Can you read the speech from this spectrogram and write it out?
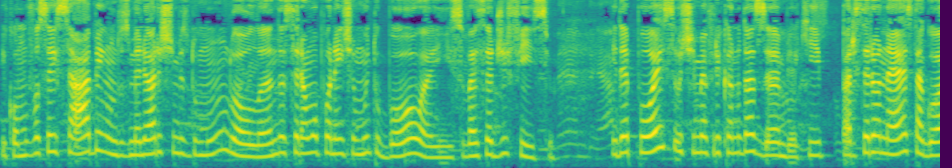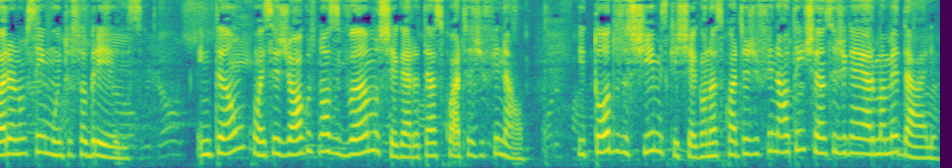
E como vocês sabem, um dos melhores times do mundo, a Holanda, será uma oponente muito boa e isso vai ser difícil. E depois o time africano da Zâmbia, que, para ser honesta, agora eu não sei muito sobre eles. Então, com esses jogos, nós vamos chegar até as quartas de final. E todos os times que chegam nas quartas de final têm chance de ganhar uma medalha.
